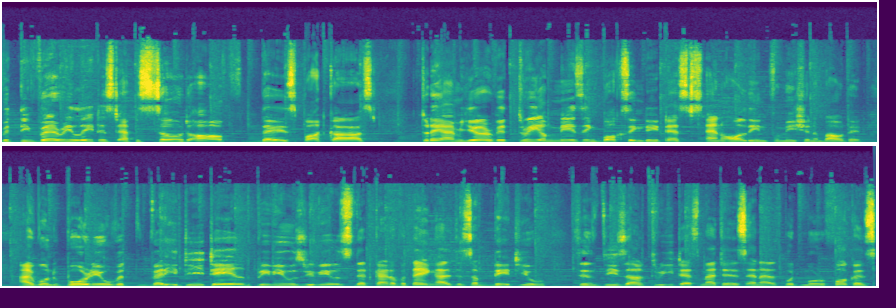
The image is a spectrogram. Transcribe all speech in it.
with the very latest episode of this podcast. Today I'm here with three amazing Boxing Day tests and all the information about it. I won't bore you with very detailed previews, reviews, that kind of a thing. I'll just update you since these are three test matches and I'll put more focus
